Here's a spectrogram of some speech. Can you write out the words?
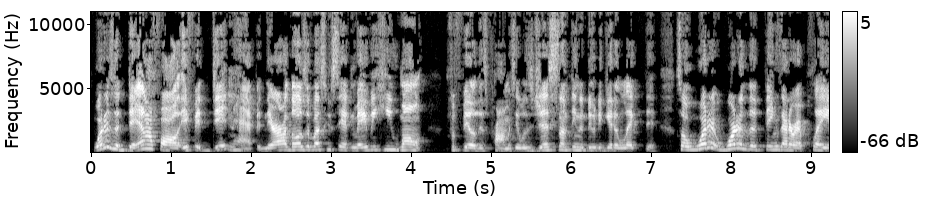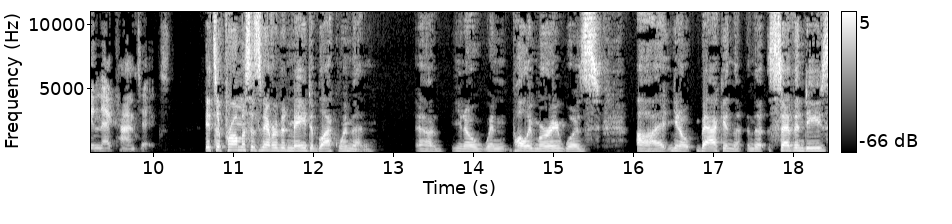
what is a downfall if it didn't happen? There are those of us who said maybe he won't fulfill this promise. It was just something to do to get elected. So what are what are the things that are at play in that context? It's a promise that's never been made to black women. Uh, you know, when Pauli Murray was, uh, you know, back in the, in the 70s,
